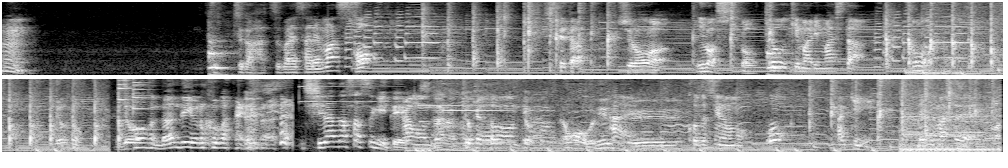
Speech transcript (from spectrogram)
うん。グッズが発売されます。あ、知ってた？知らんわ。今知った。今日決まりました。そうなの？よ。なんで喜ばないの？知らなさすぎて。あほんとあのキョトンって。キョトンおへはい。へ今年のお秋になります。あ、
